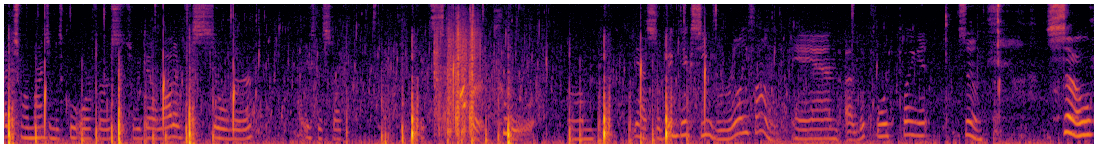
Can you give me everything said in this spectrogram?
I just want to mine some of this cool ore first, so we get a lot of silver, what is this stuff? It's copper, cool, um, yeah, so Big Dig seems really fun, and I look forward to playing it soon. So,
